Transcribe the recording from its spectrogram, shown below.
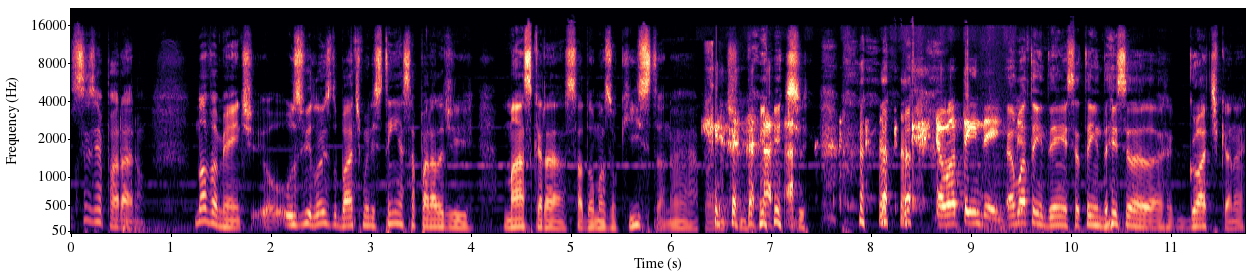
vocês repararam? Novamente, os vilões do Batman eles têm essa parada de máscara sadomasoquista, né? Aparentemente. É uma tendência. É uma tendência, tendência gótica, né?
